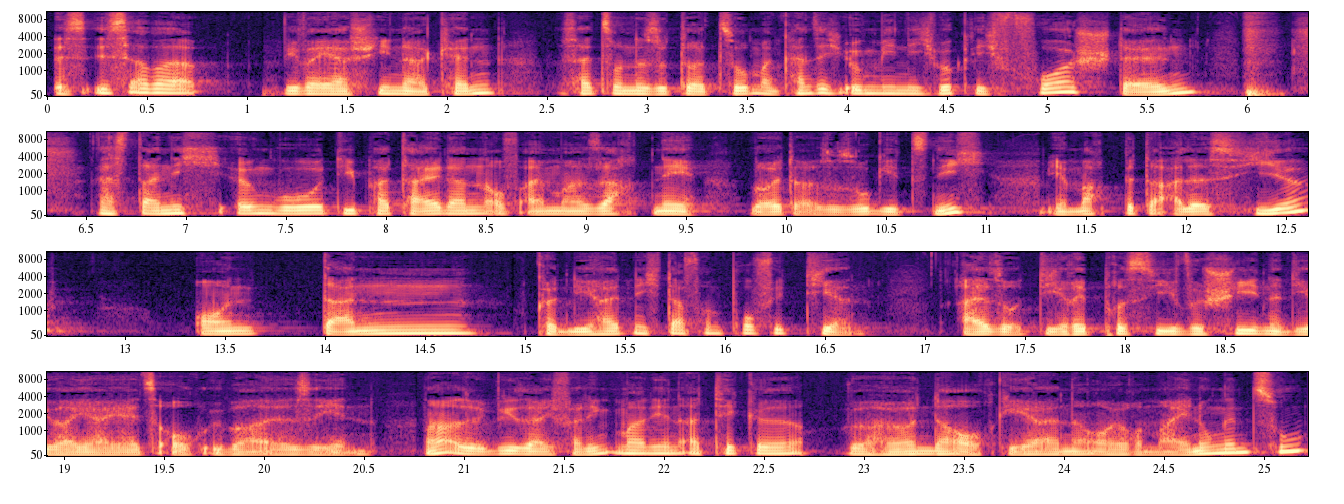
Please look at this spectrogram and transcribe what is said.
Es ist aber, wie wir ja China kennen, das ist halt so eine Situation, man kann sich irgendwie nicht wirklich vorstellen, dass da nicht irgendwo die Partei dann auf einmal sagt, nee, Leute, also so geht's nicht. Ihr macht bitte alles hier und dann können die halt nicht davon profitieren. Also die repressive Schiene, die wir ja jetzt auch überall sehen. Also wie gesagt, ich verlinke mal den Artikel. Wir hören da auch gerne eure Meinungen zu.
